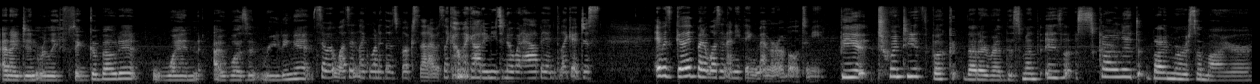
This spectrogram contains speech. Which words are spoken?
and I didn't really think about it when I wasn't reading it. So it wasn't like one of those books that I was like, oh my god, I need to know what happened. Like it just it was good, but it wasn't anything memorable to me. The 20th book that I read this month is Scarlet by Marissa Meyer.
